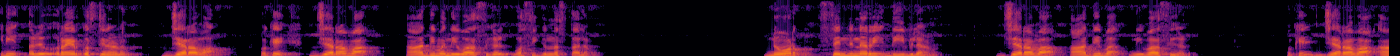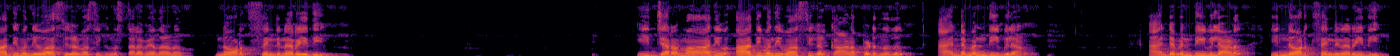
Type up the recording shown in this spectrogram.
ഇനി ഒരു റയർ ക്വസ്റ്റ്യൻ ആണ്. ജറവ. ഓക്കെ ജറവ ആദിമ നിവാസികൾ വസിക്കുന്ന സ്ഥലം. നോർത്ത് സെന്റിനറി ദ്വീപിലാണ്. ജറവ ആദിമ നിവാസികൾ. ഓക്കെ ജറവ ആദിമ നിവാസികൾ വസിക്കുന്ന സ്ഥലം ഏതാണ്? നോർത്ത് സെന്റിനറി ദ്വീപ്. ഈ ജർമ്മ ആദി ആദിമ നിവാസികൾ കാണപ്പെടുന്നത് ആൻഡമൻ ദ്വീപിലാണ്. ആൻഡമൻ ദ്വീപിലാണ് ഈ നോർത്ത് സെന്റിനറി ദ്വീപ്.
